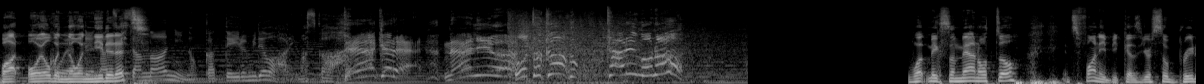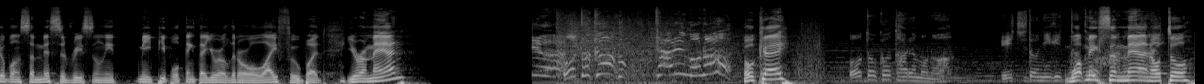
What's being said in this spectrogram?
Bought oil when no one needed 夏 it. 木さんの案に乗っかっている身ではありますがだから何を男たるもの What makes a man, Otto? it's funny because you're so breedable and submissive recently. It made people think that you're a literal waifu, but you're a man? 男たるもの Okay. What makes a man, Otto?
